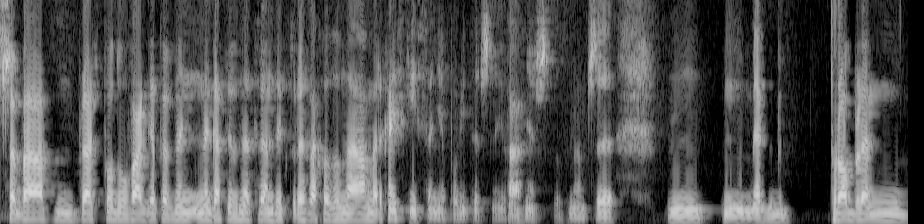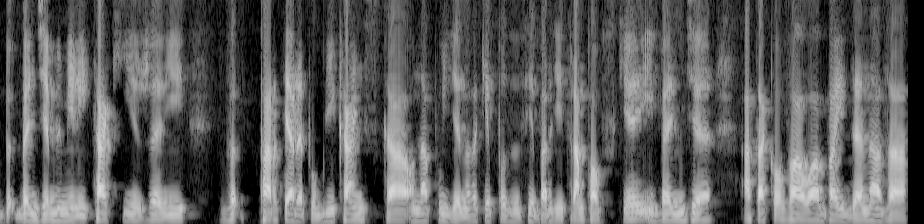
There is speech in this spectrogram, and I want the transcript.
trzeba brać pod uwagę pewne negatywne trendy, które zachodzą na amerykańskiej scenie politycznej tak. również. To znaczy, mm, jak gdyby problem będziemy mieli taki, jeżeli partia republikańska, ona pójdzie na takie pozycje bardziej trumpowskie i będzie atakowała Bidena za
